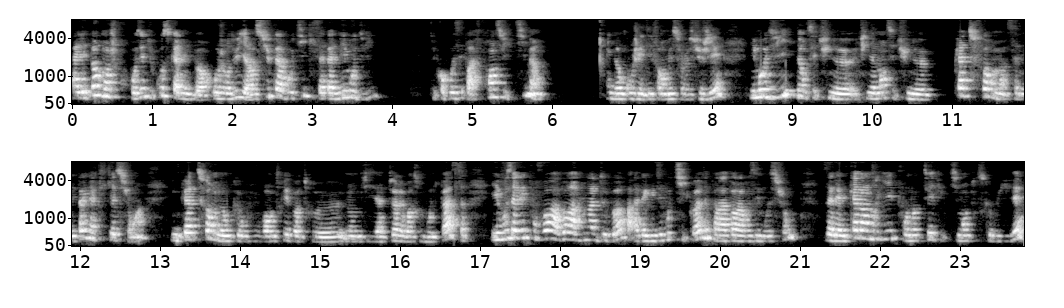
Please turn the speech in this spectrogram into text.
À l'époque, moi, je proposais du coup bord. Aujourd'hui, il y a un super outil qui s'appelle Mémo de vie, proposé par France Victime, et donc où j'ai été formée sur le sujet. Vie, donc c'est une, finalement, c'est une plateforme, ça n'est pas une application, hein. une plateforme donc où vous rentrez votre nom d'utilisateur et votre mot de passe, et vous allez pouvoir avoir un journal de bord avec des émoticônes par rapport à vos émotions. Vous avez un calendrier pour noter effectivement tout ce que vous vivez,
